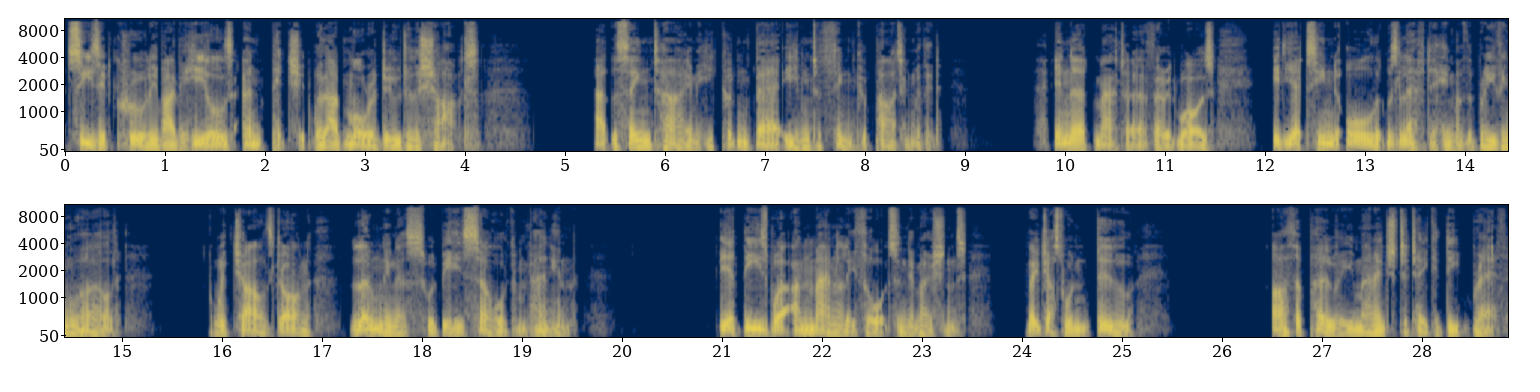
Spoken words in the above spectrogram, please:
seize it cruelly by the heels, and pitch it without more ado to the sharks. At the same time, he couldn't bear even to think of parting with it. Inert matter though it was, it yet seemed all that was left to him of the breathing world. With Charles gone, loneliness would be his sole companion. Yet these were unmanly thoughts and emotions. They just wouldn't do. Arthur Povey managed to take a deep breath.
